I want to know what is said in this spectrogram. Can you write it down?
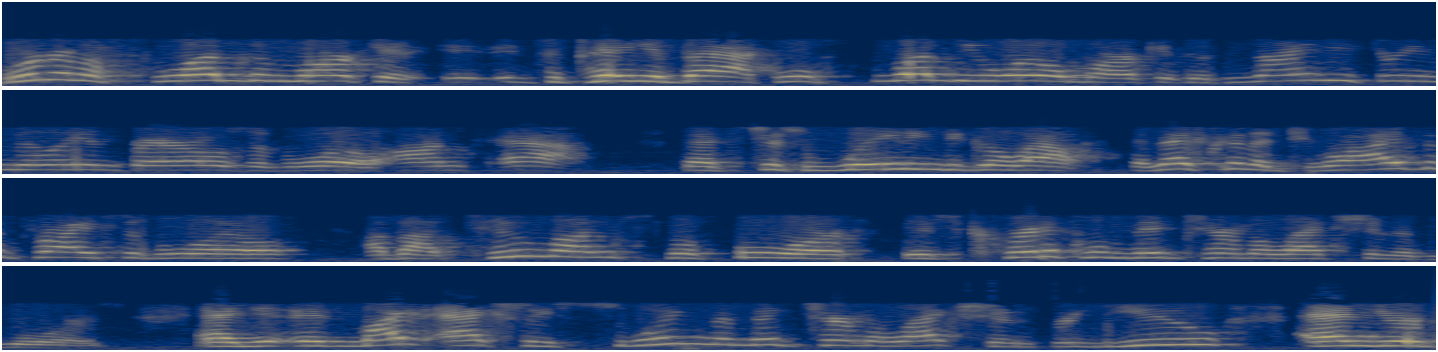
we're going to flood the market to pay you back. We'll flood the oil market with 93 million barrels of oil on tap. That's just waiting to go out. And that's going to drive the price of oil about two months before this critical midterm election of yours. And it might actually swing the midterm election for you and your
